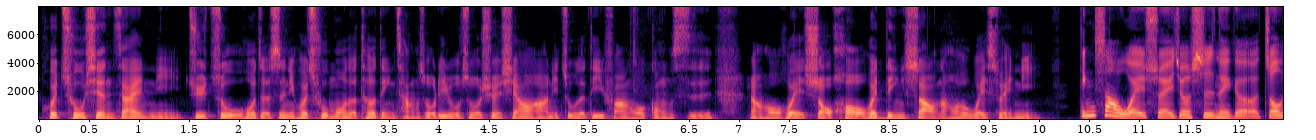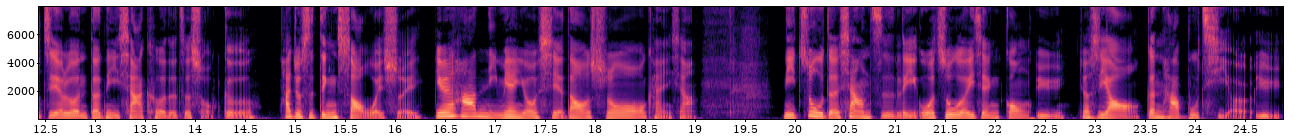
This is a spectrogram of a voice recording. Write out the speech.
会出现在你居住或者是你会出没的特定场所，例如说学校啊，你住的地方或公司，然后会守候、会盯梢，然后会尾随你。丁少尾随就是那个周杰伦《等你下课》的这首歌，他就是丁少尾随，因为它里面有写到说，我看一下，你住的巷子里，我租了一间公寓，就是要跟他不期而遇。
